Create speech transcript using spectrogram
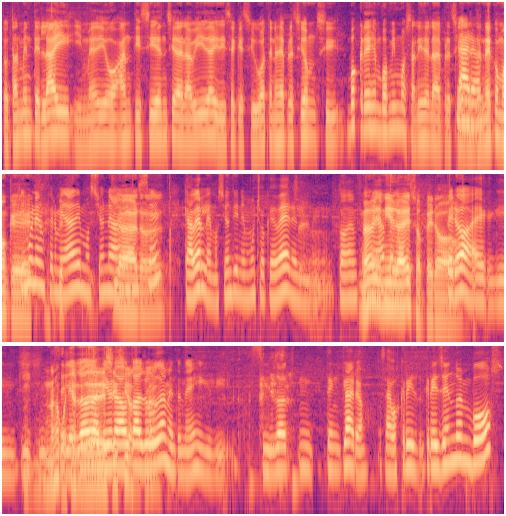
totalmente light y medio anti-ciencia de la vida y dice que si vos tenés depresión, si vos crees en vos mismo salís de la depresión, Claro. ¿entendés? Como que... Es una enfermedad emocional, Claro. dice. Que a ver, la emoción tiene mucho que ver en, en toda enfermedad. Nadie niega pero, eso, pero... Pero eh, y- y- No es se le cuestión de el libro de autoayuda, claro. ¿me entendés? Y, y si yo, mm, ten claro, o sea, vos cre- creyendo en vos,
